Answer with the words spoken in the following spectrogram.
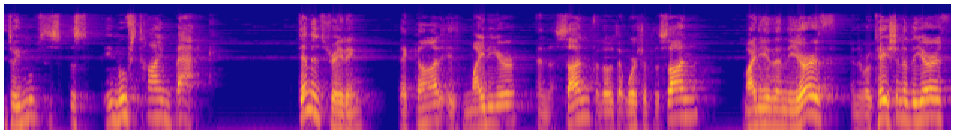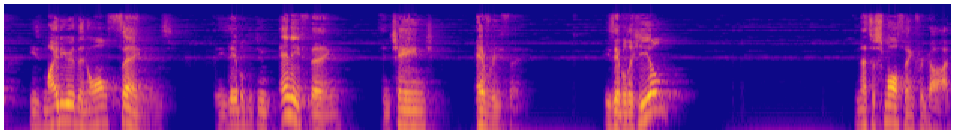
and so he moves, this, this, he moves time back, demonstrating that God is mightier than the sun for those that worship the sun, mightier than the earth and the rotation of the earth. He's mightier than all things. And he's able to do anything and change everything. He's able to heal, and that's a small thing for God.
